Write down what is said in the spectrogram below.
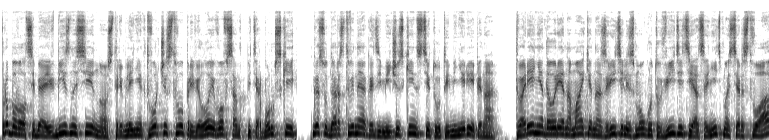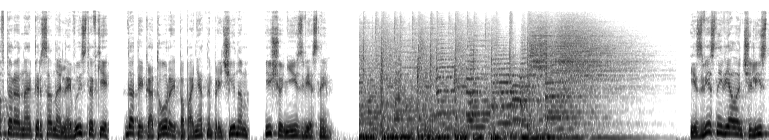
Пробовал себя и в бизнесе, но стремление к творчеству привело его в Санкт-Петербургский государственный академический институт имени Репина. Творение Даурена Макина зрители смогут увидеть и оценить мастерство автора на персональной выставке, даты которой, по понятным причинам, еще неизвестны. Известный виолончелист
